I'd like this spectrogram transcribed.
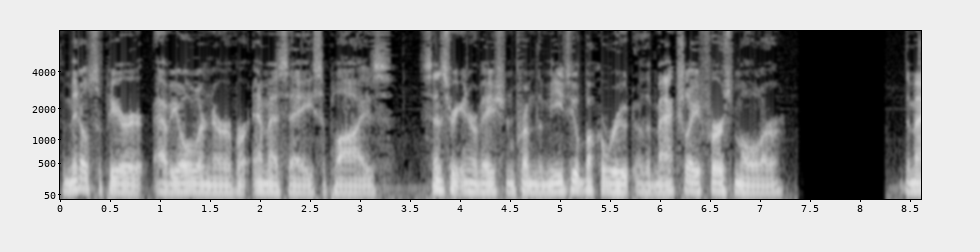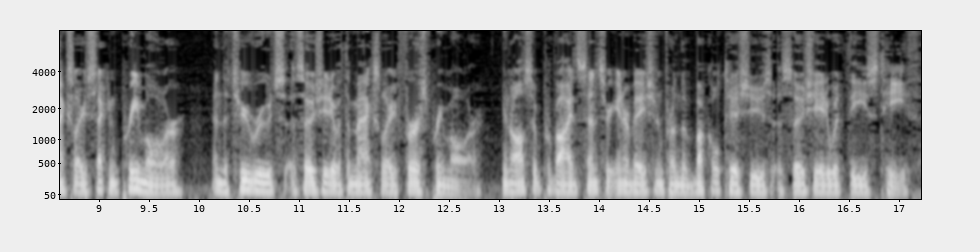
The middle superior alveolar nerve, or MSA, supplies sensory innervation from the mesial buccal root of the maxillary first molar, the maxillary second premolar, and the two roots associated with the maxillary first premolar. It also provides sensory innervation from the buccal tissues associated with these teeth.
